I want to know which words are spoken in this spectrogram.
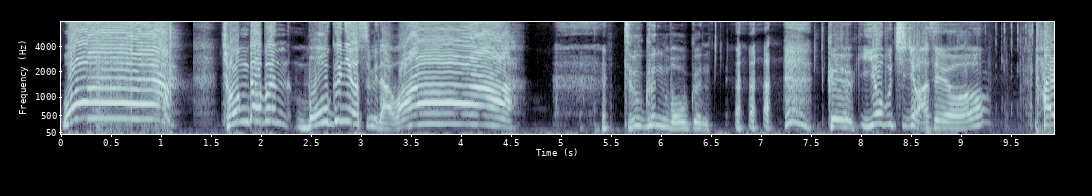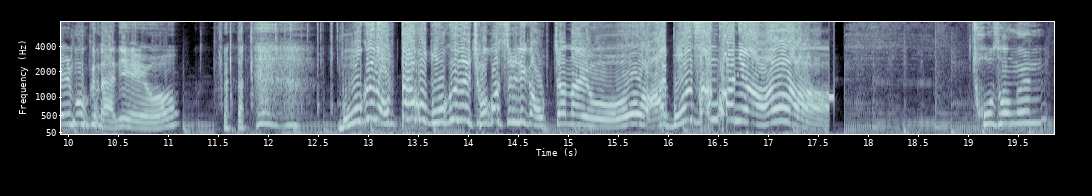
와! 정답은 모근이었습니다. 와! 두근 모근. 그 이어붙이지 마세요. 팔목은 아니에요. 목은 없다고 목은을 적었을 리가 없잖아요. 아, 뭔 상관이야? 초성은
